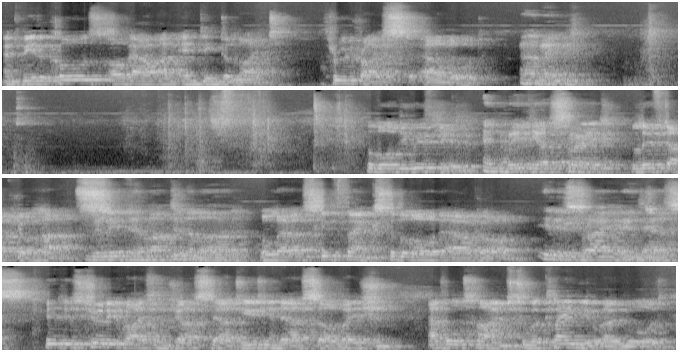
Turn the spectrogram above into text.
and be the cause of our unending delight. Through Christ our Lord. Amen. The Lord be with you. And with your spirit, Lift up your hearts. we lift them up to the Lord. Let us give thanks to the Lord our God. It is right and just. It is truly right and just, our duty and our salvation, at all times to acclaim you, O Lord,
